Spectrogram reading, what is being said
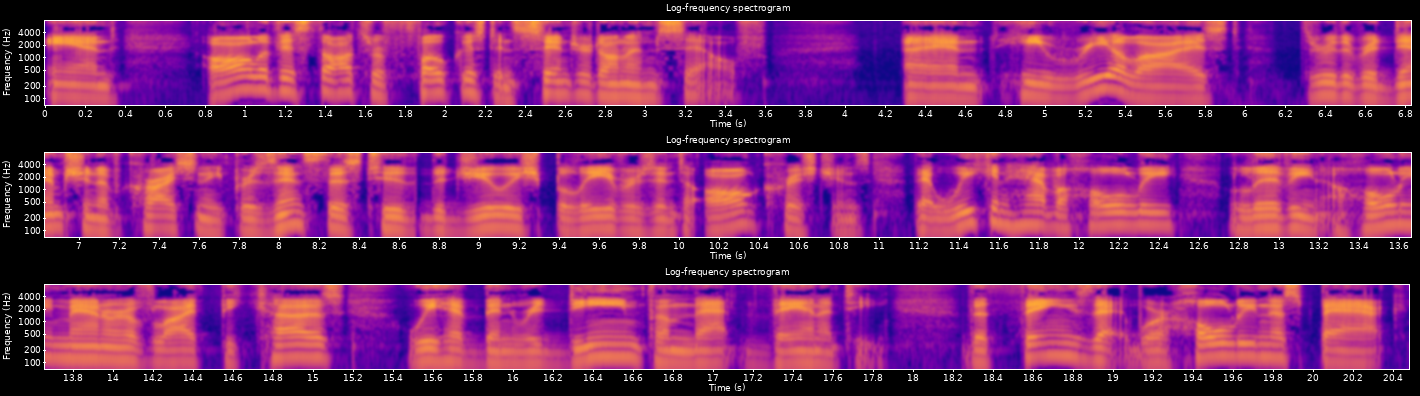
And all of his thoughts were focused and centered on himself. And he realized through the redemption of Christ, and he presents this to the Jewish believers and to all Christians, that we can have a holy living, a holy manner of life because we have been redeemed from that vanity. The things that were holding us back,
